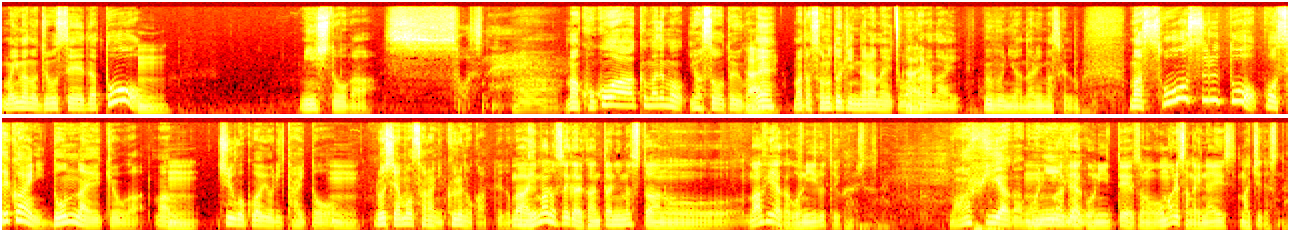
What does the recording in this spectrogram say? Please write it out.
まあ、今の情勢だとうん。民主党が、そうですね。まあここはあくまでも予想というかね、はい。またその時にならないとわからない。部分にはなりますけども、まあそうするとこう世界にどんな影響が、まあうん中国はより対等、うん。ロシアもさらに来るのかっていうところまあ今の世界簡単に言いますとあのマフィアが5人いるという話ですね。マフィアが5人いる、マフィア5人いてそのおまわりさんがいない町ですね。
